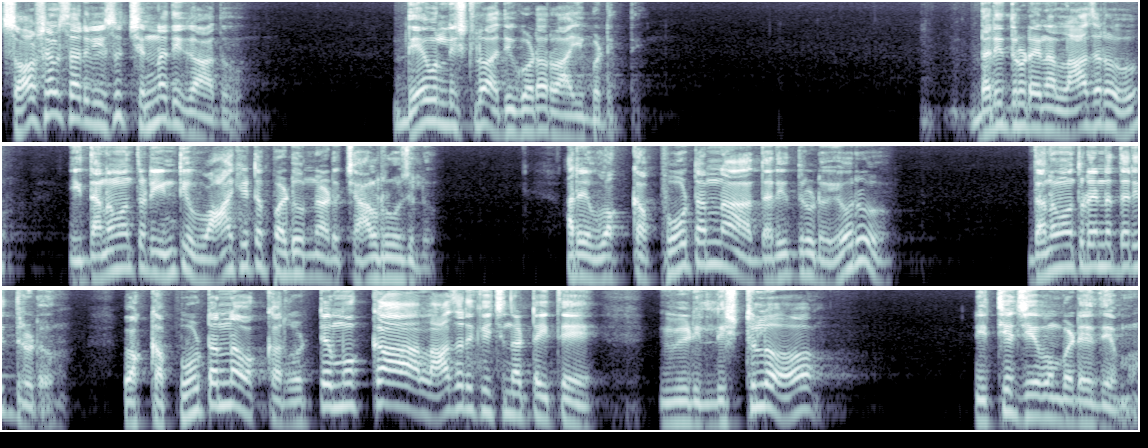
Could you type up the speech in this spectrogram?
సోషల్ సర్వీసు చిన్నది కాదు. దేవుని లిస్టులో అది కూడా రాయబడింది. దరిద్రుడైన లాజరు ఈ ధనవంతుడి ఇంటి వాకిట పడి ఉన్నాడు చాలా రోజులు. అరే ఒక్క పూటన్న దరిద్రుడు ఎవరు? ధనవంతుడైన దరిద్రుడు. ఒక్క పూటన్న ఒక్క రొట్టె ముక్క లాజర్కి ఇచ్చినట్టయితే వీడి లిస్టులో నిత్య జీవం పడేదేమో.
